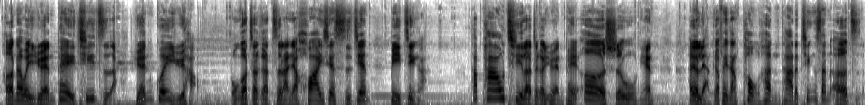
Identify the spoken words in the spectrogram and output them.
和那位原配妻子啊，原归于好。不过这个自然要花一些时间，毕竟啊，他抛弃了这个原配二十五年。还有两个非常痛恨他的亲生儿子，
